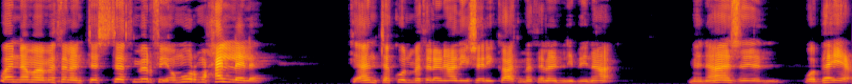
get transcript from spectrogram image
وإنما مثلا تستثمر في أمور محللة كأن تكون مثلا هذه شركات مثلا لبناء منازل وبيع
